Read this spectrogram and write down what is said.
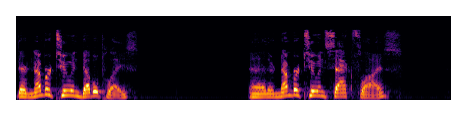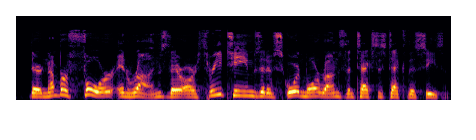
They're number two in double plays. Uh, they're number two in sac flies. They're number four in runs. There are three teams that have scored more runs than Texas Tech this season.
